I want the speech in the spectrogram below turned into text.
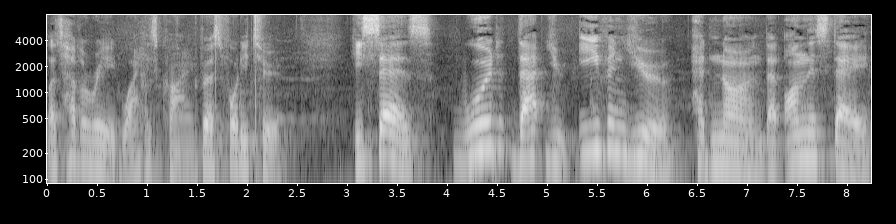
Let's have a read why he's crying. Verse 42. He says, Would that you, even you, had known that on this day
